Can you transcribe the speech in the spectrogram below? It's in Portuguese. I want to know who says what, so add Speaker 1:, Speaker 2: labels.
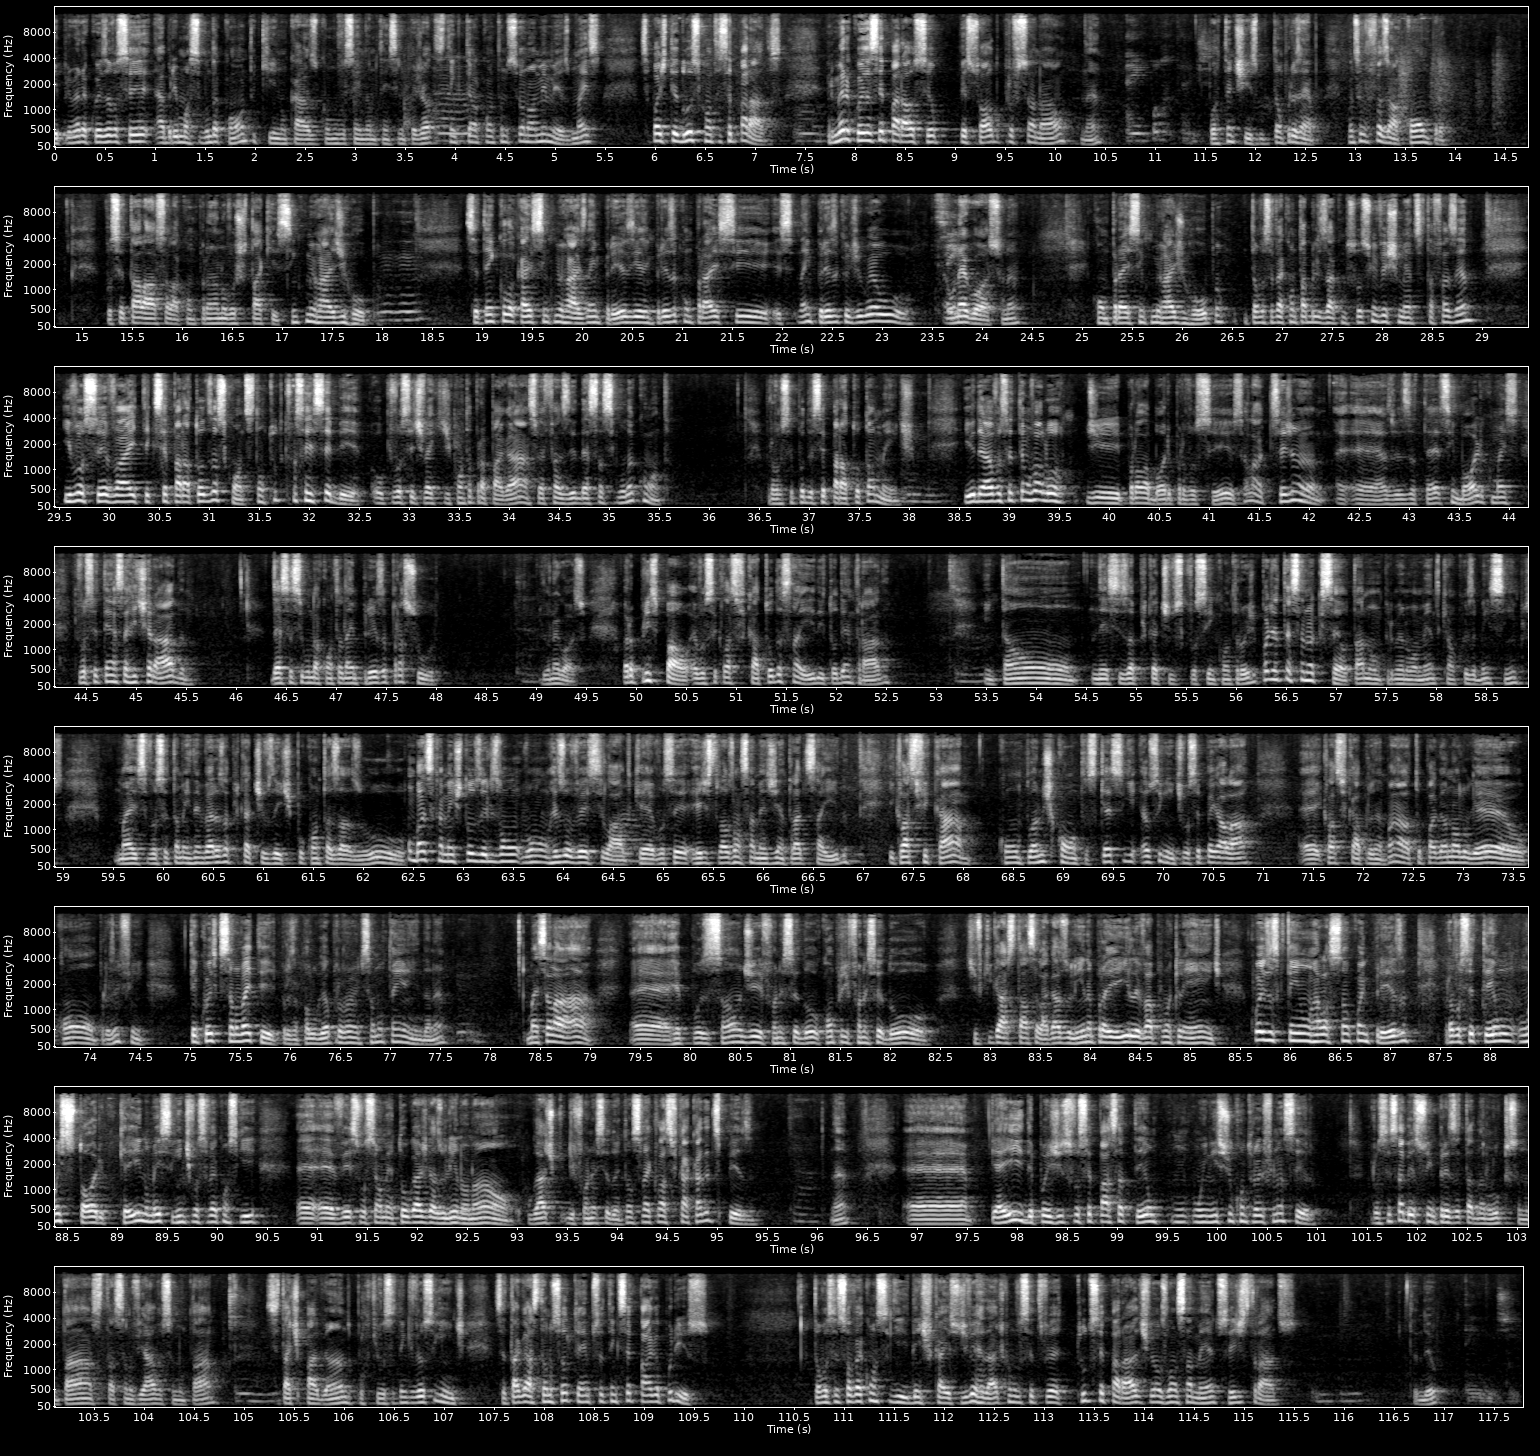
Speaker 1: E a primeira coisa é você abrir uma segunda conta, que no caso, como você ainda não tem CNPJ, você tem que ter uma conta no seu nome mesmo. Mas você pode ter duas contas separadas. Primeira coisa é separar o seu pessoal do profissional, né?
Speaker 2: É importante.
Speaker 1: Importantíssimo. Então, por exemplo, quando você for fazer uma compra, você tá lá, sei lá, comprando, vou chutar aqui, 5 mil reais de roupa. Você tem que colocar esses 5 mil reais na empresa e a empresa comprar esse. esse na empresa que eu digo é o, é o negócio, né? Comprar esses 5 mil reais de roupa. Então você vai contabilizar como se fosse um investimento que você está fazendo. E você vai ter que separar todas as contas. Então, tudo que você receber ou que você tiver de conta para pagar, você vai fazer dessa segunda conta. Para você poder separar totalmente. E o ideal é você ter um valor de prolabore para você, sei lá, que seja é, é, às vezes até simbólico, mas que você tenha essa retirada dessa segunda conta da empresa para a sua, do negócio. Agora, o principal é você classificar toda a saída e toda a entrada. Então, nesses aplicativos que você encontra hoje, pode até ser no Excel, tá? Num primeiro momento, que é uma coisa bem simples. Mas você também tem vários aplicativos aí, tipo Contas Azul. Então, basicamente, todos eles vão, vão resolver esse lado, que é você registrar os lançamentos de entrada e saída e classificar com um plano de contas, que é, é o seguinte, você pegar lá é, e classificar, por exemplo, ah, tô pagando aluguel, compras, enfim. Tem coisa que você não vai ter. Por exemplo, aluguel provavelmente você não tem ainda, né? Mas, sei lá, ah, é, reposição de fornecedor, compra de fornecedor, tive que gastar, sei lá, gasolina para ir levar para uma cliente. Coisas que tenham relação com a empresa, para você ter um, um histórico, que aí no mês seguinte você vai conseguir é, é, ver se você aumentou o gasto de gasolina ou não, o gasto de fornecedor. Então você vai classificar cada despesa. Né? É, e aí, depois disso, você passa a ter um, um, um início de um controle financeiro. Para você saber se sua empresa está dando lucro, se não está, se está sendo viável, se não está, se está te pagando, porque você tem que ver o seguinte: você está gastando seu tempo, você tem que ser paga por isso. Então você só vai conseguir identificar isso de verdade quando você tiver tudo separado e tiver os lançamentos registrados. Entendeu?
Speaker 2: Entendi.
